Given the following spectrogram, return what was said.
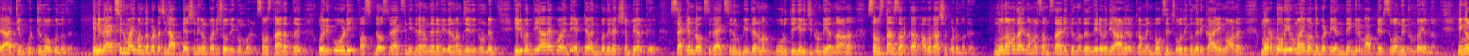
രാജ്യം ഉറ്റുനോക്കുന്നത്. ഇനി വാക്സിനുമായി ബന്ധപ്പെട്ട ചില അപ്ഡേഷനുകൾ പരിശോധിക്കുമ്പോൾ സംസ്ഥാനത്ത് ഒരു കോടി ഫസ്റ്റ് ഡോസ് വാക്സിൻ ഇതിനകം തന്നെ വിതരണം ചെയ്തിട്ടുണ്ട്. ഇരുപത്തിയാറ് പോയിന്റ് എട്ട് ഒൻപത് ലക്ഷം പേർക്ക് സെക്കൻഡ് ഡോക്സ് വാക്സിനും വിതരണം പൂർത്തീകരിച്ചിട്ടുണ്ട് എന്നാണ് സംസ്ഥാന സർക്കാർ അവകാശപ്പെടുന്നത്. മൂന്നാമതായി നമ്മൾ സംസാരിക്കുന്നത് നിരവധി ആളുകൾ കമന്റ് ബോക്സിൽ ചോദിക്കുന്ന ഒരു കാര്യമാണ്. മൊറട്ടോറിയവുമായി ബന്ധപ്പെട്ട് എന്തെങ്കിലും അപ്ഡേറ്റ്സ് വന്നിട്ടുണ്ടോ എന്ന്. നിങ്ങൾ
